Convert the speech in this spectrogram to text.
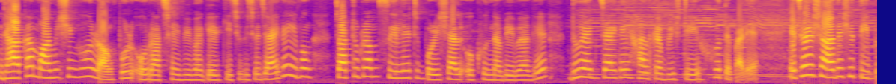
ঢাকা, ময়মনসিংহ, রংপুর ও রাজশাহী বিভাগের কিছু কিছু জায়গায় এবং চট্টগ্রাম, সিলেট, বরিশাল ও খুলনা বিভাগের দু এক জায়গায় হালকা বৃষ্টি হতে পারে। এছাড়া সারা দেশে তীব্র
